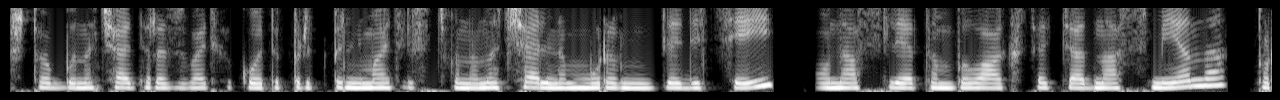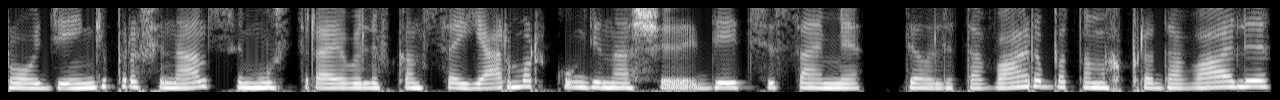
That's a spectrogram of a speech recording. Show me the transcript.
чтобы начать развивать какое-то предпринимательство на начальном уровне для детей. У нас летом была, кстати, одна смена про деньги, про финансы. Мы устраивали в конце ярмарку, где наши дети сами делали товары, потом их продавали.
